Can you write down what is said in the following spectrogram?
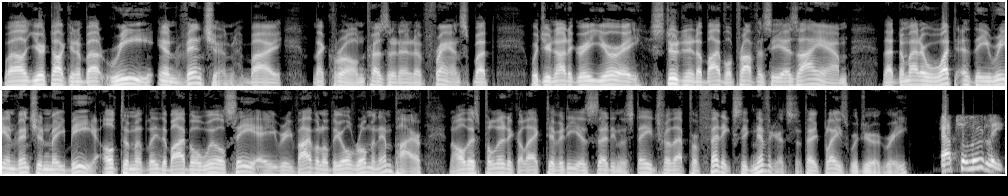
Well, you're talking about reinvention by Macron, president of France, but would you not agree? You're a student of Bible prophecy, as I am that no matter what the reinvention may be, ultimately the Bible will see a revival of the old Roman Empire, and all this political activity is setting the stage for that prophetic significance to take place. Would you agree? Absolutely,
